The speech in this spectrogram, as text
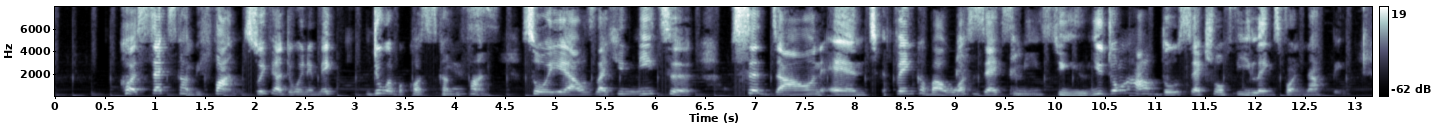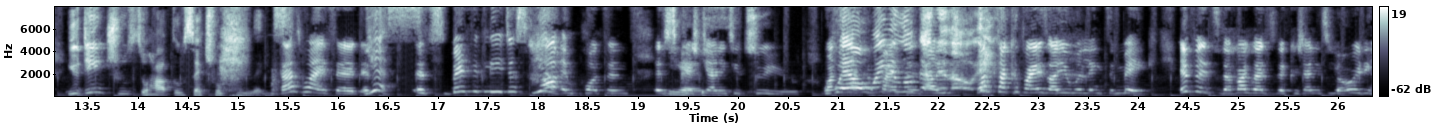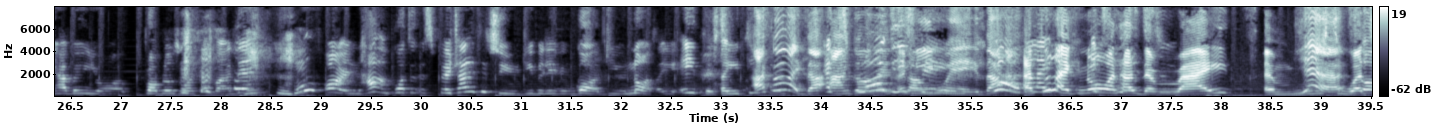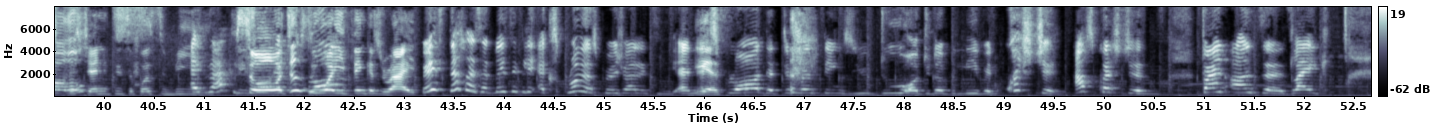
Cause sex can be fun. So if you're doing it, make do it because it can be fun. So yeah, I was like, you need to sit down and think about what sex means to you. You don't have those sexual feelings for nothing. You didn't choose to have those sexual feelings. That's why I said it's, yes. it's basically just how important is Yes. Christianity to you. What well, when you look at it that what sacrifice are you willing to make? If it's the fact that it's the Christianity, you're already having your problems, whatever, then move on. How important is spirituality to you? Do you believe in God? Do you not? Are you atheist? Are you I feel like that Explore angle is these some way. That No, I feel like no one has the to- right um Yeah, yeah, to what so- Christianity is supposed to be. Exactly. So, So just do what you think is right. Bas- that's why I said basically explore your spirituality and Yes. explore the different things you do or do not believe in. Question, ask questions, find answers. Like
